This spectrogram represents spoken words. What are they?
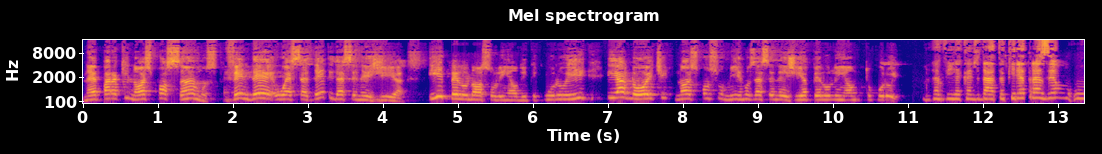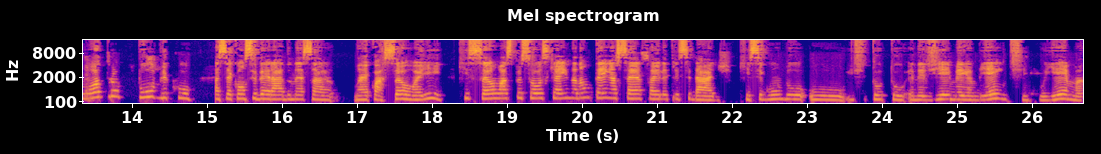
né, para que nós possamos vender o excedente dessa energia e pelo nosso linhão de Tucuruí e à noite nós consumirmos essa energia pelo linhão de Tucuruí. Maravilha, candidato. Eu queria trazer um, um outro público a ser considerado nessa na equação aí, que são as pessoas que ainda não têm acesso à eletricidade, que segundo o Instituto Energia e Meio Ambiente, o IEMA,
